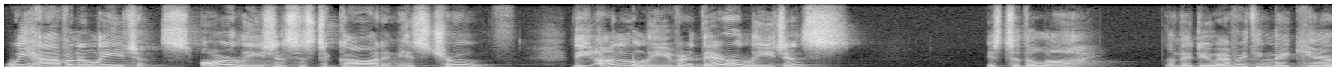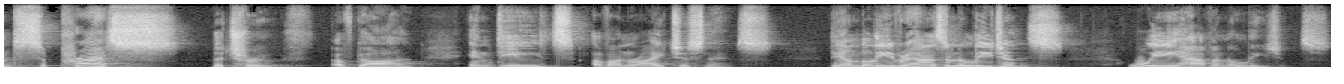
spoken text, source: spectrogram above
we have an allegiance. Our allegiance is to God and his truth. The unbeliever, their allegiance is to the lie. And they do everything they can to suppress the truth of God in deeds of unrighteousness. The unbeliever has an allegiance we have an allegiance.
